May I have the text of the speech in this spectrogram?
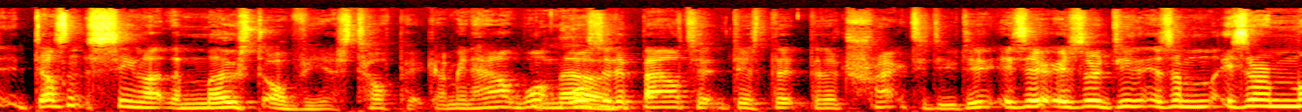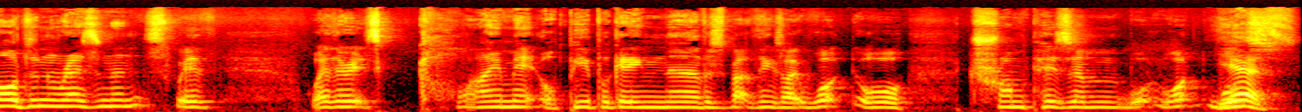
it doesn't seem like the most obvious topic. I mean, how what was it about it just that, that attracted you? Do, is there is there do there's a is there a modern resonance with whether it's climate or people getting nervous about things like what or Trumpism? What what Yes,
